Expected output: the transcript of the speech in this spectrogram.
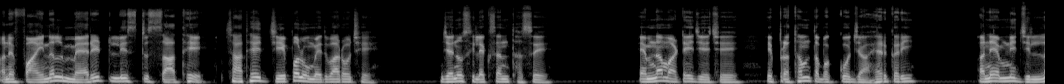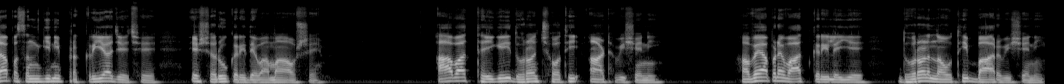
અને ફાઇનલ મેરિટ લિસ્ટ સાથે સાથે જે પણ ઉમેદવારો છે, જેનું સિલેક્શન થશે, એમના માટે જે છે એ પ્રથમ તબક્કો જાહેર કરી અને એમની જિલ્લા પસંદગીની પ્રક્રિયા જે છે એ શરૂ કરી દેવામાં આવશે. આ વાત થઈ ગઈ ધોરણ છ થી આઠ વિશેની. હવે આપણે વાત કરી લઈએ ધોરણ નવથી બાર વિશેની.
